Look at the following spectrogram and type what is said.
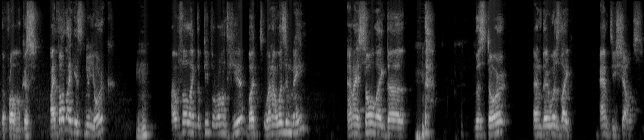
the problem because I thought like it's New York. Mm-hmm. I thought like the people around here, but when I was in Maine, and I saw like the the store, and there was like empty shelves,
